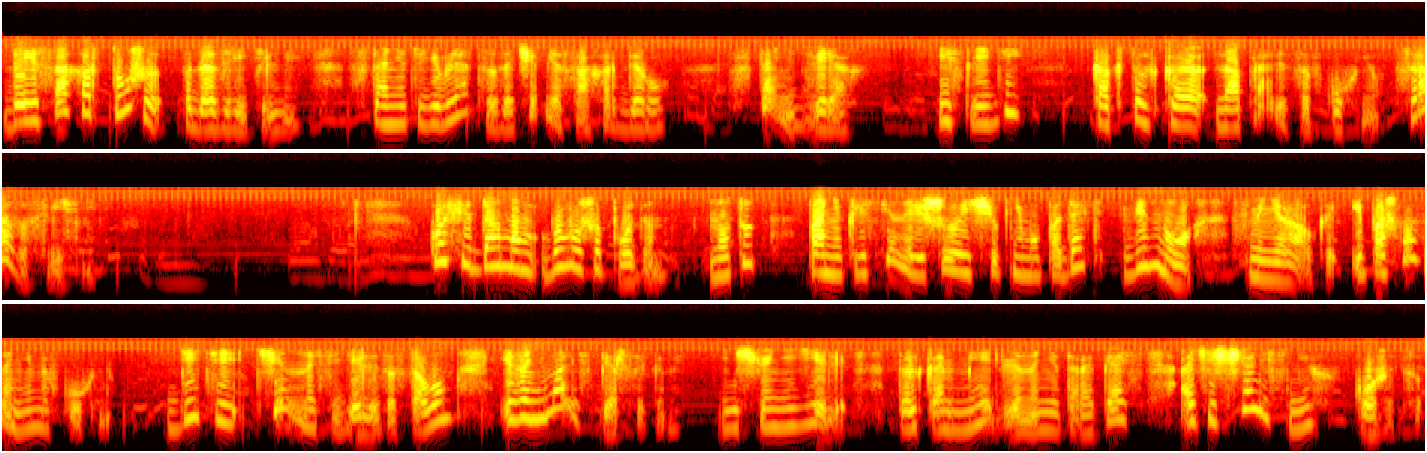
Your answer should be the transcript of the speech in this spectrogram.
Да и сахар тоже подозрительный. Станет удивляться, зачем я сахар беру. Встань в дверях и следи, как только направится в кухню, сразу свистни. Кофе дамам был уже подан, но тут пани Кристина решила еще к нему подать вино с минералкой и пошла за ними в кухню. Дети чинно сидели за столом и занимались персиками. Еще не ели, только медленно, не торопясь, очищали с них кожицу.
